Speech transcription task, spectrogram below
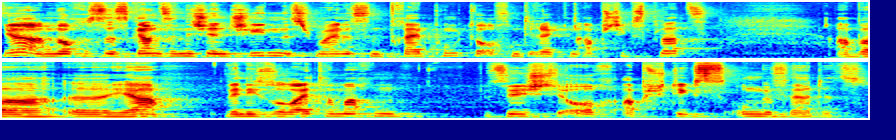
Ja, noch ist das Ganze nicht entschieden. Ich meine, es sind drei Punkte auf dem direkten Abstiegsplatz. Aber äh, ja, wenn die so weitermachen, sehe ich die auch abstiegsungefährdet.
